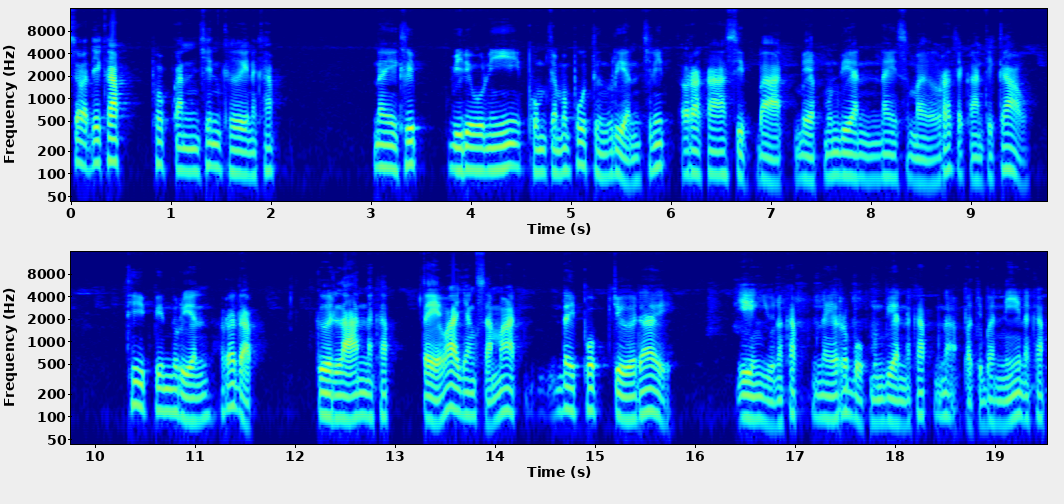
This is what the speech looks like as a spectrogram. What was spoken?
สวัสดีครับ พบกันเช่นเคยนะครับ ในคลิปวิดีโอนี้ผมจะมาพูดถึงเหรียญชนิดราคา 10 บาท แบบหมุนเวียนในสมัยรัชกาลที่ 9 ที่เป็นเหรียญระดับเกินล้านนะครับ แต่ว่ายังสามารถได้พบเจอได้เองอยู่นะครับ ในระบบหมุนเวียนนะครับ ณ ปัจจุบันนี้นะครับ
